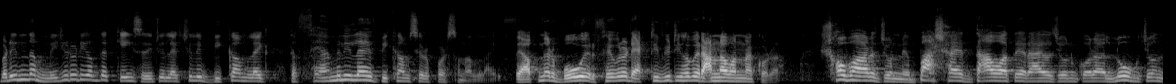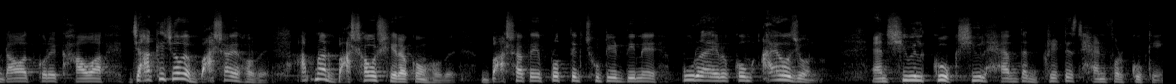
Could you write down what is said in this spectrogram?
but in the majority of the cases it will actually become like the family life becomes your personal life আপনার বউয়ের ফেভারিট অ্যাক্টিভিটি হবে রান্নাবান্না করা। সবার জন্য বাসায় দাওয়াতের আয়োজন করা, লোকজন দাওয়াত করে খাওয়া, যা কিছু হবে বাসায় হবে। আপনার বাসাও সেরকম হবে। বাসাতে প্রত্যেক ছুটির দিনে পুরো এরকম আয়োজন। And she will cook she will have the greatest hand for cooking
